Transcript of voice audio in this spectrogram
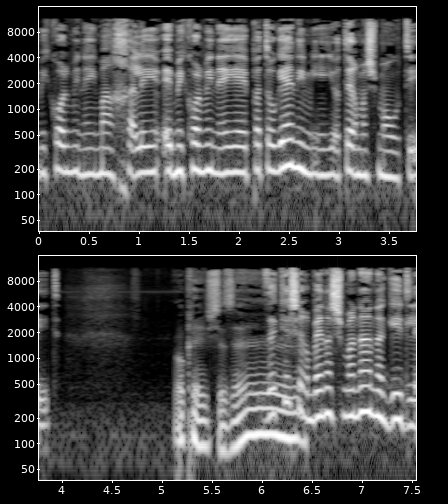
מכל מיני מאכלים, אה, מכל מיני אה, פתוגנים היא יותר משמעותית. אוקיי, שזה... זה קשר בין השמנה, נגיד, ל...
